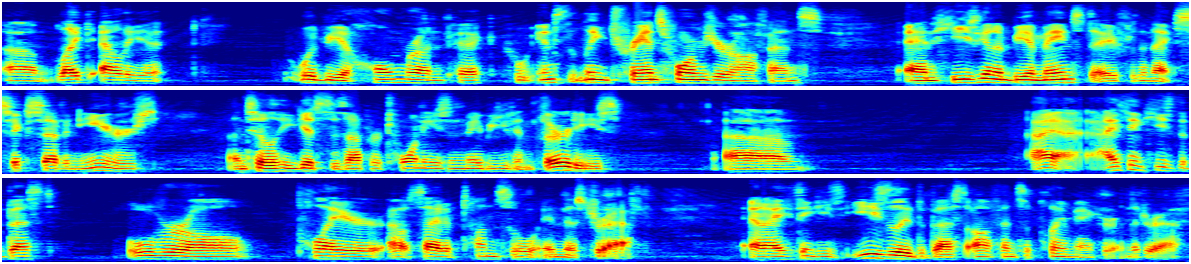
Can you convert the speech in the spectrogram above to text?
um, like Elliott would be a home run pick who instantly transforms your offense, and he's going to be a mainstay for the next six, seven years until he gets his upper 20s and maybe even 30s. Um, I I think he's the best overall player outside of Tunsil in this draft, and I think he's easily the best offensive playmaker in the draft.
